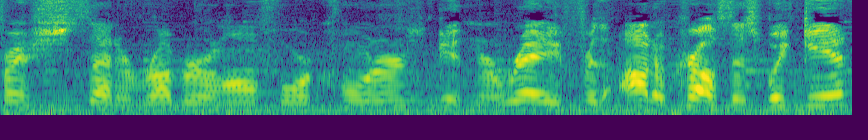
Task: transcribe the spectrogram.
Fresh set of rubber on all four corners, getting ready for the autocross this weekend.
